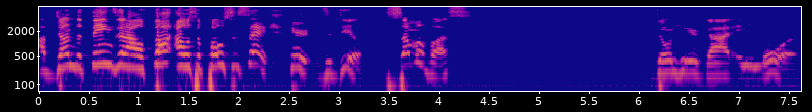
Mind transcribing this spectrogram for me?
I've done the things that I thought I was supposed to say. Here's the deal. Some of us don't hear God anymore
